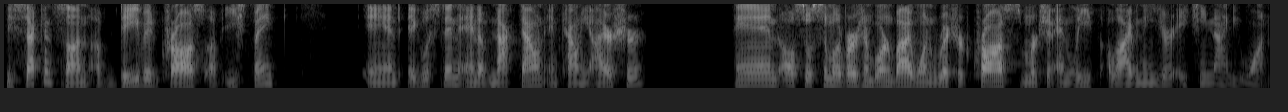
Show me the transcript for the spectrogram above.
the second son of David Cross of Eastbank and Ingliston and of Knockdown in County Ayrshire, and also similar version borne by one Richard Cross, merchant and Leith, alive in the year 1891.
